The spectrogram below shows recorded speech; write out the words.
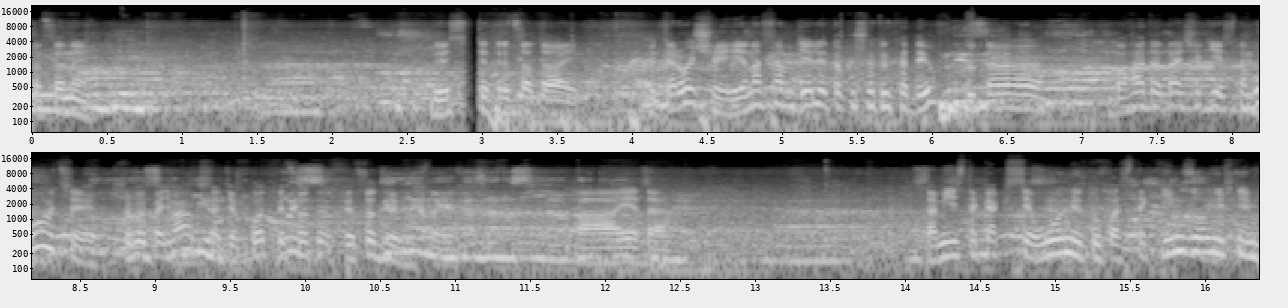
Пацаны. 230 ай. Короче, я на самом деле только що тут ходив. Тут а, багато тачок є на вулиці. Щоб ви розуміли, кстати, вход 500, 500 гривень. А это... Там есть такая Xiaomi, тупо с таким зовнішнім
